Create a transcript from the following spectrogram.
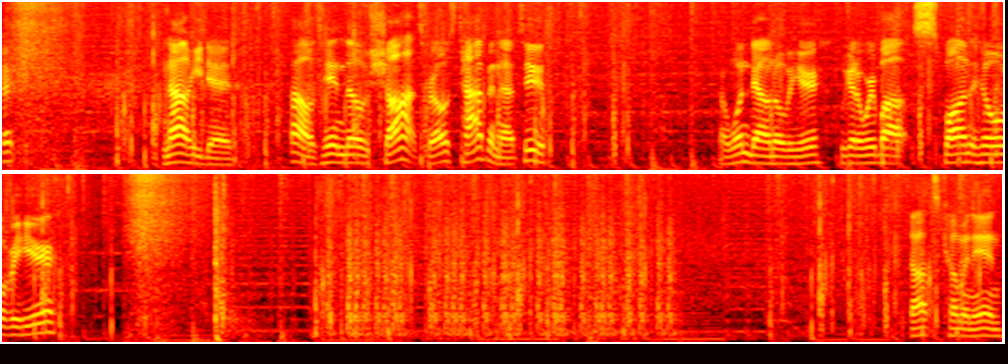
Okay. Now he did. I was hitting those shots, bro. I was tapping that too. Got one down over here. We gotta worry about spawn hill over here. Shots coming in.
